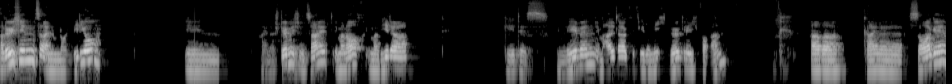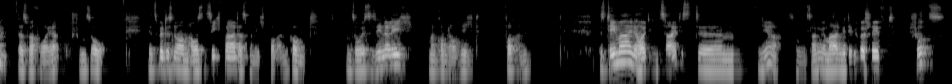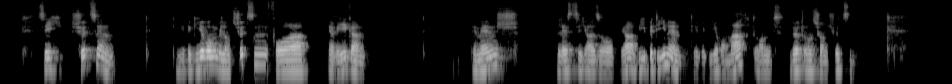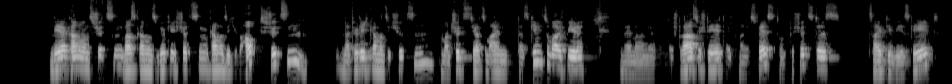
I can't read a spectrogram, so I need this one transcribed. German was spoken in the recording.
Hallöchen zu einem neuen Video. In einer stürmischen Zeit, immer noch, immer wieder geht es im Leben, im Alltag für viele nicht wirklich voran. Aber keine Sorge, das war vorher auch schon so. Jetzt wird es nur am Außen sichtbar, dass man nicht vorankommt. Und so ist es innerlich, man kommt auch nicht voran. Das Thema in der heutigen Zeit ist, ähm, ja, so sagen wir mal mit der Überschrift Schutz, sich schützen. Die Regierung will uns schützen vor Erregern. Der Mensch lässt sich also, ja, wie bedienen. Die Regierung macht und wird uns schon schützen. Wer kann uns schützen? Was kann uns wirklich schützen? Kann man sich überhaupt schützen? Natürlich kann man sich schützen. Man schützt ja zum einen das Kind zum Beispiel. Wenn man an der Straße steht, hält man es fest und beschützt es, zeigt ihm, wie es geht.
